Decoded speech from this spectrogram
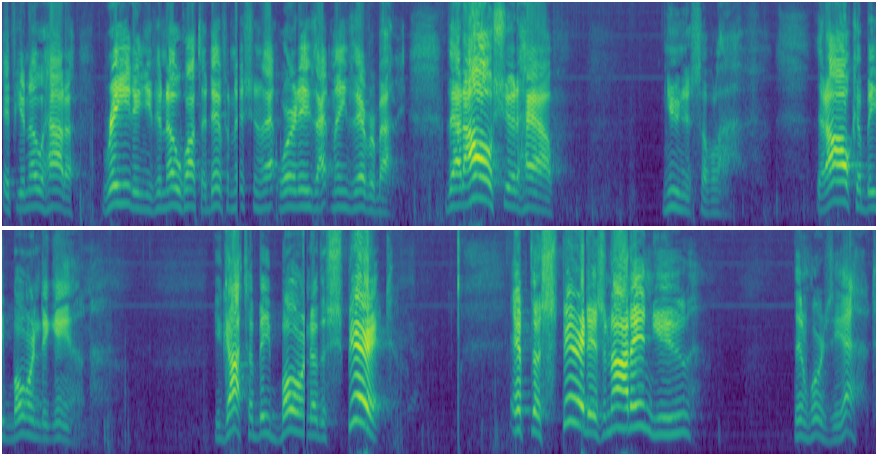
If you know how to read and if you know what the definition of that word is, that means everybody. That all should have newness of life. That all could be born again. You got to be born of the Spirit. If the Spirit is not in you, then where's he at?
